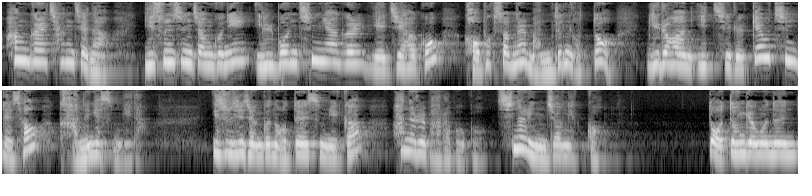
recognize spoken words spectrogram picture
한글 창제나 이순신 장군이 일본 침략을 예지하고 거북선을 만든 것도 이러한 이치를 깨우친 데서 가능했습니다. 이순신 장군은 어떠했습니까? 하늘을 바라보고 신을 인정했고 또 어떤 경우는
